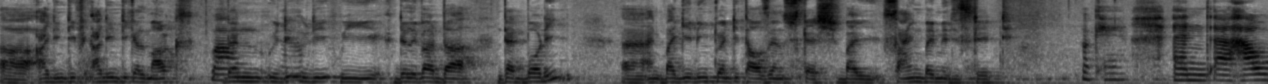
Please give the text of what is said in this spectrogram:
uh, identif- identical marks. Wow. Then we, yeah. we, we deliver the dead body uh, and by giving 20,000 cash by signed by magistrate. Okay, and uh, how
